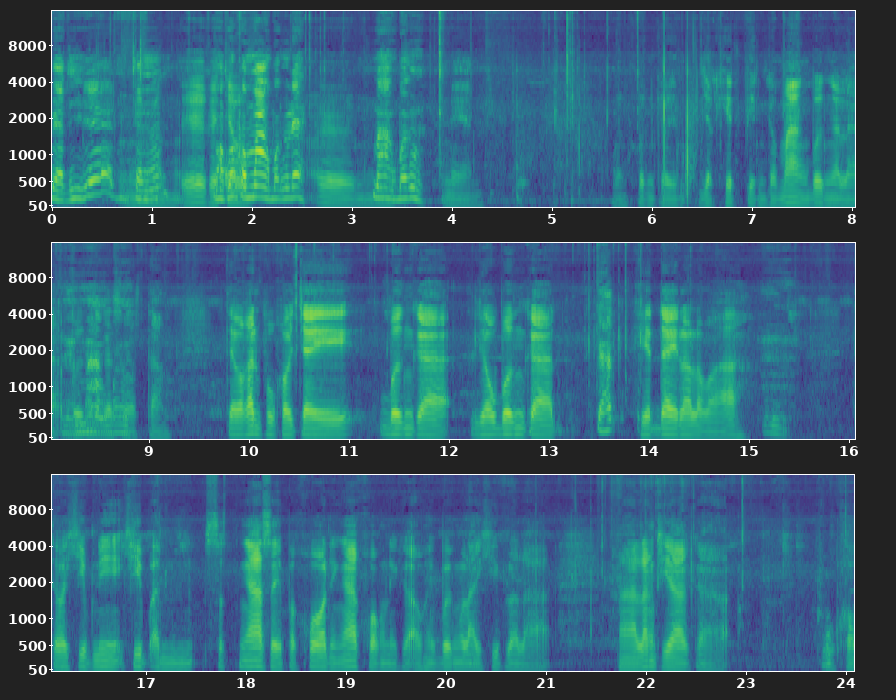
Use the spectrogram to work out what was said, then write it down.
แบบนี้เนี่ยจังนั้นเออกระบางคเจ้านก็มากเบิ่งเลยเออมากเบิ่ง แมนบางคนก็อยากเฮ็ดเป็นก็มั่งเบิ่งอะละเบิ่งแล้วก็มั่งสเบิ่งอดตาม แต่ว่าคันผู้เข้าใจเบิ่งก็เลี้ยวเบิ่งก็จัก เฮ็ดได้แล้วล่ะวะอืม แต่ว่าคลิปนี้คลิปอันง่าใส่ประคอนี่ง่าของนี่ก็เอาให้เบิ่งหลายคลิปแล้วล่ะหาลังเทียก็ผู้เขา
